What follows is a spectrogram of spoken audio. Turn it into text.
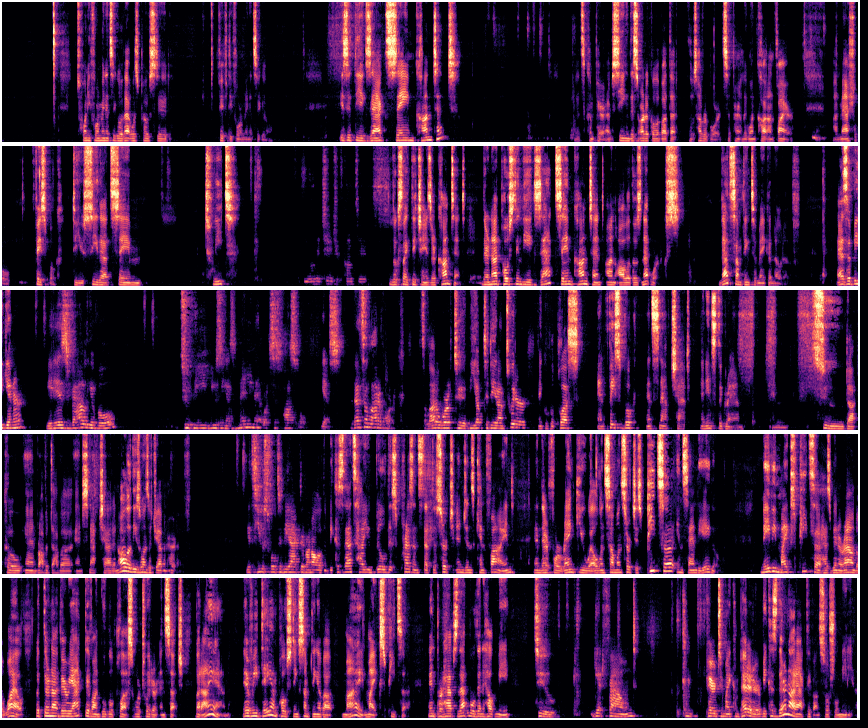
24 minutes ago that was posted. 54 minutes ago. Is it the exact same content? Let's compare. I'm seeing this article about that those hoverboards. Apparently one caught on fire on Mashable. Facebook. Do you see that same tweet? They change your content. Looks like they change their content. They're not posting the exact same content on all of those networks. That's something to make a note of. As a beginner, it is valuable to be using as many networks as possible. Yes, that's a lot of work. It's a lot of work to be up to date on Twitter and Google Plus and Facebook and Snapchat and Instagram and Tsu.co and Rabadaba and Snapchat and all of these ones that you haven't heard of. It's useful to be active on all of them because that's how you build this presence that the search engines can find and therefore rank you well when someone searches pizza in San Diego. Maybe Mike's Pizza has been around a while, but they're not very active on Google Plus or Twitter and such. But I am. Every day I'm posting something about my Mike's Pizza, and perhaps that will then help me to get found compared to my competitor because they're not active on social media.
